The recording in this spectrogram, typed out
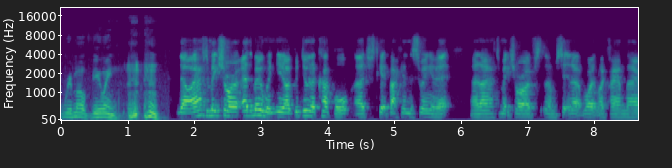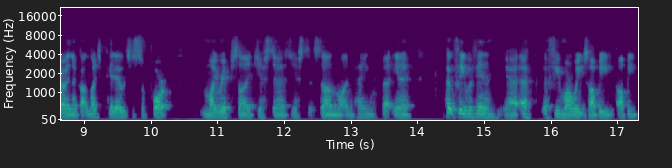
remote viewing. no, I have to make sure. At the moment, you know, I've been doing a couple uh, just to get back in the swing of it and I have to make sure i am sitting upright like I am now, and I've got a nice pillow to support my rib side, just uh, just so I'm not in pain. But you know, hopefully within uh, a, a, few more weeks, I'll be I'll be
